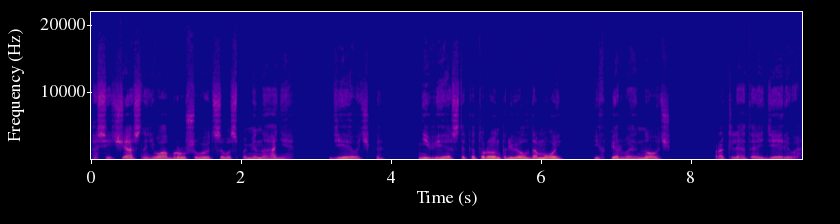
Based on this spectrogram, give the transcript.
а сейчас на него обрушиваются воспоминания. Девочка, невеста, которую он привел домой, их первая ночь, проклятое дерево.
